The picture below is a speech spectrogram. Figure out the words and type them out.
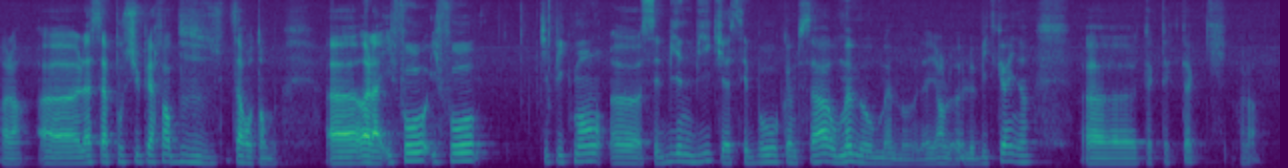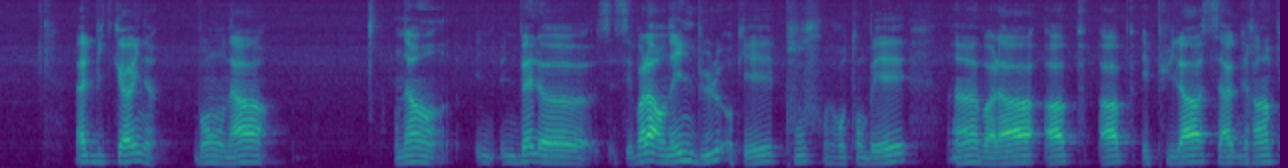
Voilà, là ça pousse super fort, ça retombe. voilà, il faut, il faut typiquement, c'est BNB qui est assez beau comme ça, ou même, ou même d'ailleurs le, Bitcoin. Hein. Euh, tac, tac, tac. Voilà. Là, le Bitcoin, bon, on a, on a une, belle. Euh, c'est, voilà, on a une bulle, ok, pouf, on. Hein, voilà, hop, hop. Et puis là, ça grimpe.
